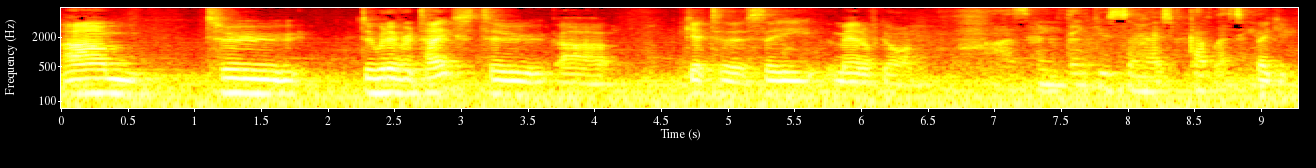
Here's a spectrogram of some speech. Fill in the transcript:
Um, to do whatever it takes to uh, get to see the Man of God. Awesome. Thank you so much. God bless you. Thank you.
